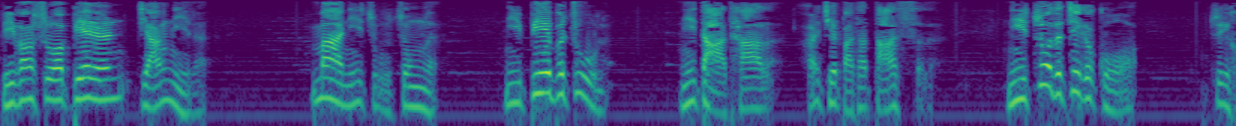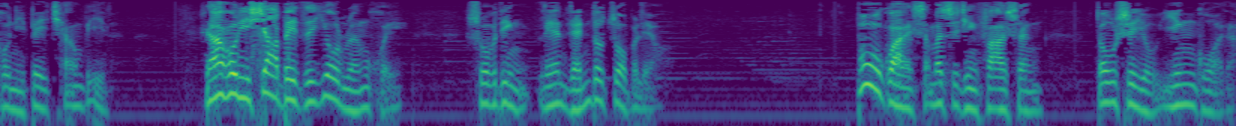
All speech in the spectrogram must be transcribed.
比方说，别人讲你了，骂你祖宗了，你憋不住了，你打他了，而且把他打死了，你做的这个果，最后你被枪毙了，然后你下辈子又轮回，说不定连人都做不了。不管什么事情发生，都是有因果的，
